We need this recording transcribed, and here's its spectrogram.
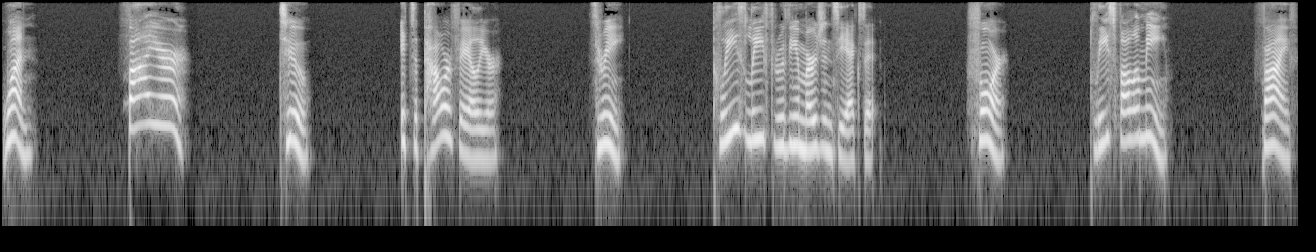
1. Fire! 2. It's a power failure. 3. Please leave through the emergency exit. 4. Please follow me. 5.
